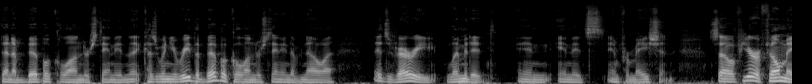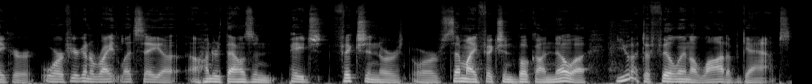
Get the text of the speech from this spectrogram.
than a biblical understanding. Because when you read the biblical understanding of Noah, it's very limited in in its information. So if you're a filmmaker, or if you're going to write, let's say, a, a hundred thousand page fiction or or semi fiction book on Noah, you have to fill in a lot of gaps.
